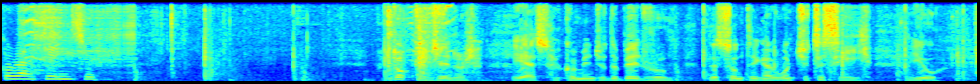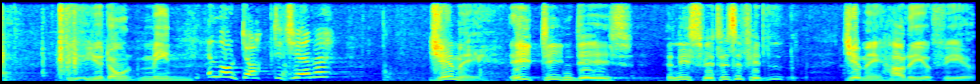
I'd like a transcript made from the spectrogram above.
Go right in, sir. Dr. Jenner. Yes? Come into the bedroom. There's something I want you to see. You. You, you don't mean. Hello, Dr. Jenner. Jimmy! 18 days, and he's fit as a fiddle. Jimmy, how do you feel?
